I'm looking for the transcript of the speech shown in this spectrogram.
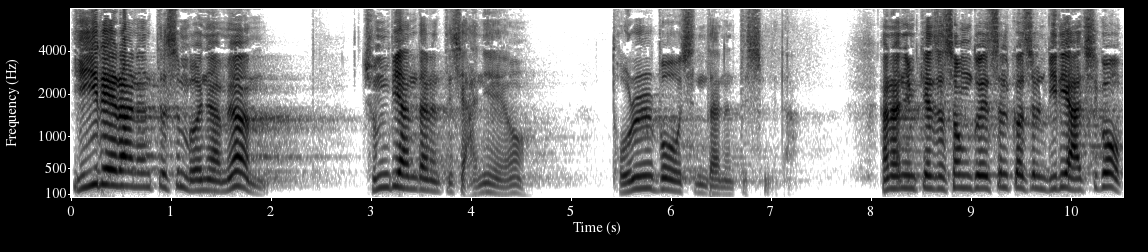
이레라는 뜻은 뭐냐면 준비한다는 뜻이 아니에요. 돌보신다는 뜻입니다. 하나님께서 성도에 쓸 것을 미리 아시고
